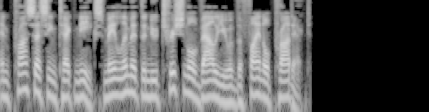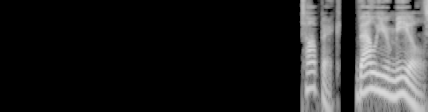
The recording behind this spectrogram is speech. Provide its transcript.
and processing techniques may limit the nutritional value of the final product. Topic: Value meals.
